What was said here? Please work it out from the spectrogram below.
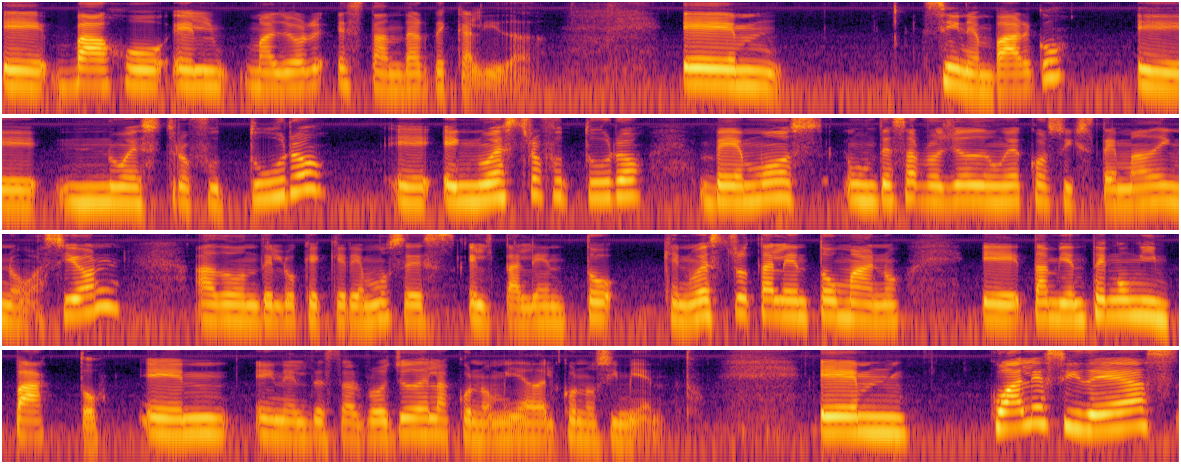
eh, bajo el mayor estándar de calidad. Em, sin embargo, eh, nuestro futuro eh, en nuestro futuro vemos un desarrollo de un ecosistema de innovación, a donde lo que queremos es el talento, que nuestro talento humano eh, también tenga un impacto en, el desarrollo de la economía del conocimiento. Em, ¿Cuáles ideas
